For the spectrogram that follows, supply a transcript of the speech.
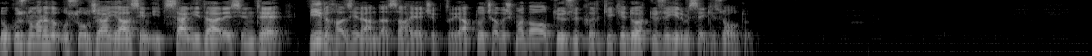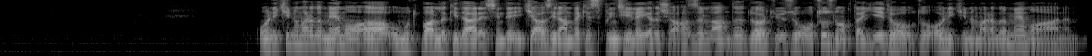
9 numaralı Usulca Yasin İçsel idaresinde 1 Haziran'da sahaya çıktı. Yaptığı çalışmada 600'ü 42, 400'ü 28 oldu. ...12 numaralı Memo A Umut Barlık idaresinde 2 Haziran'daki sprintiyle yarışa hazırlandı. 400'ü 30.7 oldu 12 numaralı Memo A'nın.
